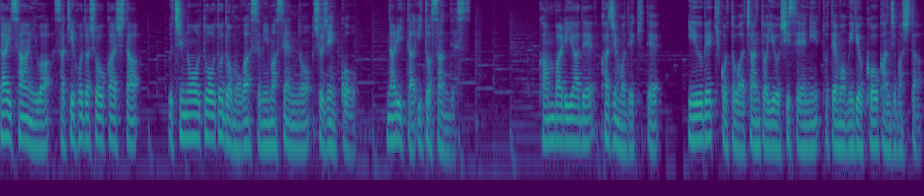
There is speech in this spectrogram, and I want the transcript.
第3位は先ほど紹介したうちの弟どもがすみませんの主人公成田糸さんです。頑張り屋で家事もできて言うべきことはちゃんと言う姿勢にとても魅力を感じました。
